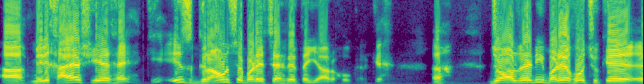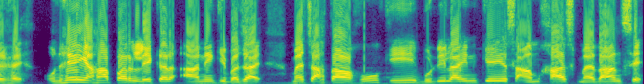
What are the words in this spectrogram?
आ, मेरी ख्वाहिश ये है कि इस ग्राउंड से बड़े चेहरे तैयार हो करके आ, जो ऑलरेडी बड़े हो चुके हैं उन्हें यहाँ पर लेकर आने की बजाय मैं चाहता हूँ कि बुडी लाइन के इस आम खास मैदान से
